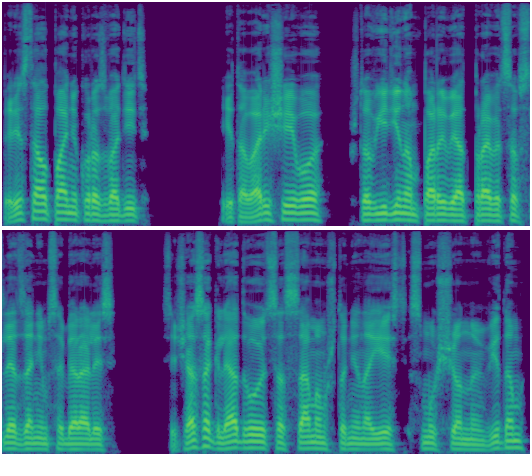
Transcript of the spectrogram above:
Перестал панику разводить. И товарищи его, что в едином порыве отправиться вслед за ним собирались, сейчас оглядываются с самым что ни на есть смущенным видом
